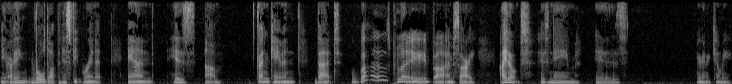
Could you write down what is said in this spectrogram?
you know, everything rolled up, and his feet were in it, and his um, friend came in that was played by, I'm sorry, I don't, his name is, you're going to kill me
